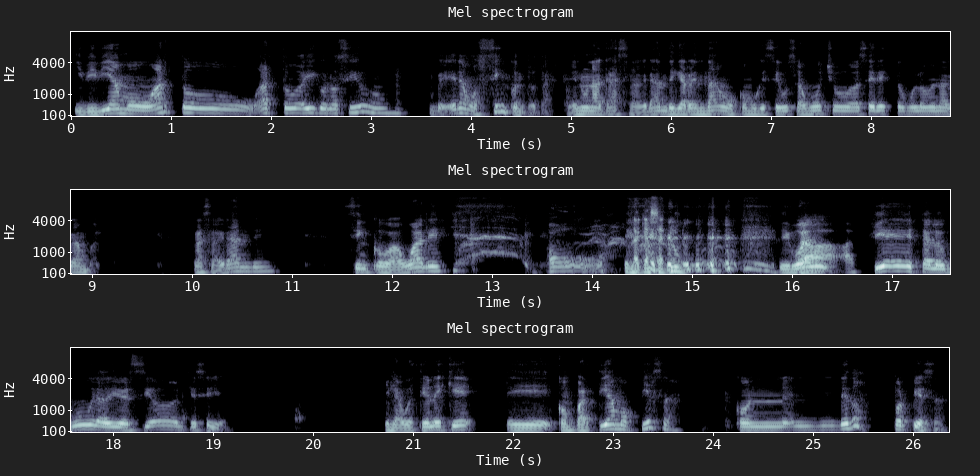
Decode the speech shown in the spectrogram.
Y vivíamos harto, harto ahí conocidos, éramos cinco en total, en una casa grande que arrendamos, como que se usa mucho hacer esto, por lo menos acá en Val. Casa grande, cinco baguales. Oh, la Casa Club. Igual, Ah, fiesta, locura, diversión, qué sé yo. Y la cuestión es que eh, compartíamos piezas con, de dos por pieza,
